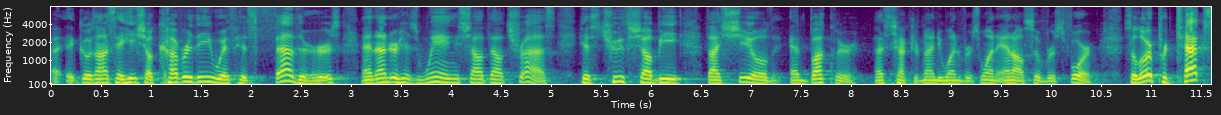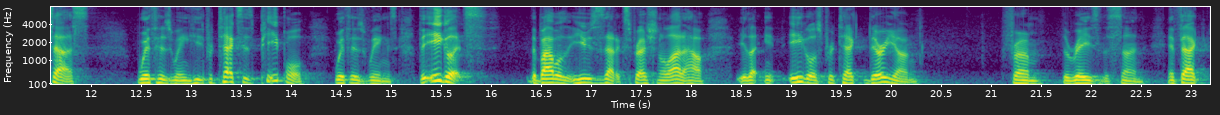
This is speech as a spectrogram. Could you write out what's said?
Uh, it goes on to say, He shall cover thee with his feathers, and under his wings shalt thou trust. His truth shall be thy shield and buckler. That's chapter 91, verse 1, and also verse 4. So, Lord protects us with his wings. He protects his people with his wings. The eaglets, the Bible uses that expression a lot of how eagles protect their young from the rays of the sun. In fact,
